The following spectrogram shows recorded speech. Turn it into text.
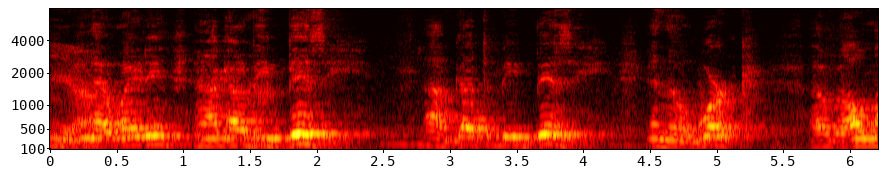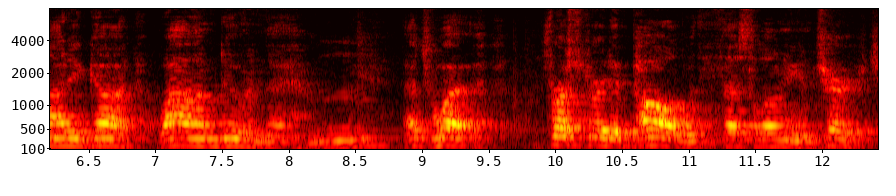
yeah. in that waiting, and I got to be busy. I've got to be busy in the work of Almighty God while I'm doing that. Mm-hmm. That's what frustrated Paul with the Thessalonian church.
